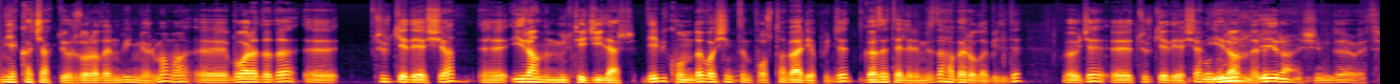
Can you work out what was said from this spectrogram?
Niye kaçak diyoruz oralarını bilmiyorum ama e, bu arada da e, Türkiye'de yaşayan e, İranlı mülteciler diye bir konuda Washington Post haber yapınca gazetelerimizde haber olabildi. Böylece e, Türkiye'de yaşayan Konumuz İranları İran şimdi evet.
